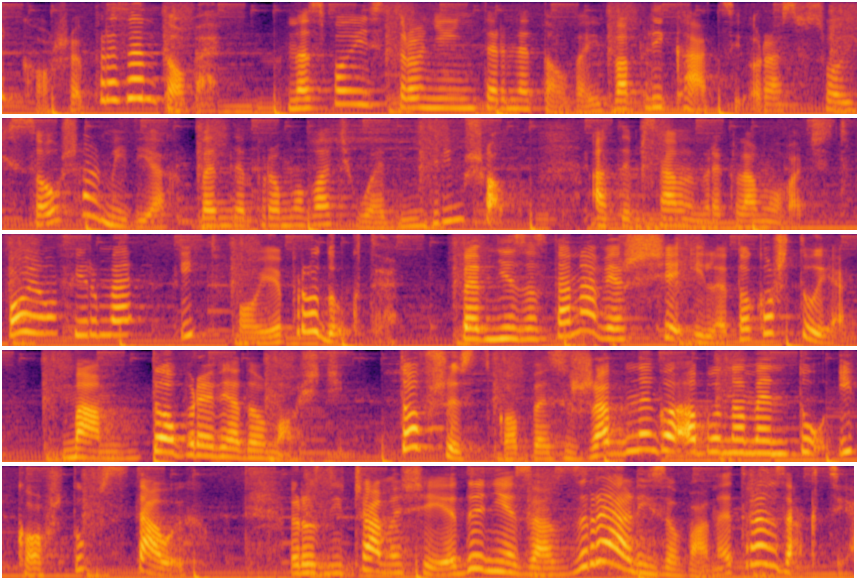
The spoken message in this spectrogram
i kosze prezentowe. Na swojej stronie internetowej, w aplikacji oraz w swoich social mediach będę promować Wedding Dream Shop, a tym samym reklamować Twoją firmę i Twoje produkty. Pewnie zastanawiasz się, ile to kosztuje. Mam dobre wiadomości. To wszystko bez żadnego abonamentu i kosztów stałych. Rozliczamy się jedynie za zrealizowane transakcje.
